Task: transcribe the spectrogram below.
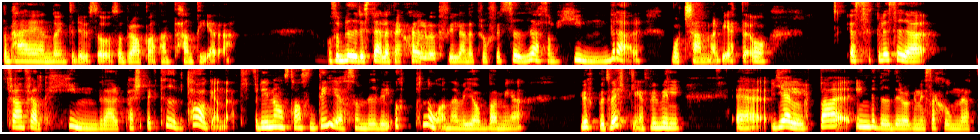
de här är ändå inte du så, så bra på att hantera. Och så blir det istället en självuppfyllande profetia som hindrar vårt samarbete. Och jag skulle säga framförallt hindrar perspektivtagandet. För det är någonstans det som vi vill uppnå när vi jobbar med grupputveckling. Att vi vill eh, hjälpa individer och organisationer att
